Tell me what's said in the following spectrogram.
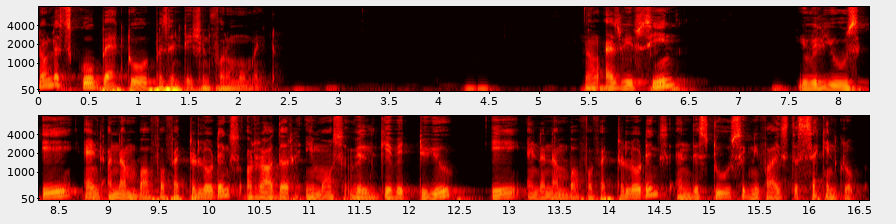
Now let's go back to our presentation for a moment. Now as we've seen you will use a and a number for factor loadings or rather AMOS will give it to you a and a number for factor loadings and this 2 signifies the second group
